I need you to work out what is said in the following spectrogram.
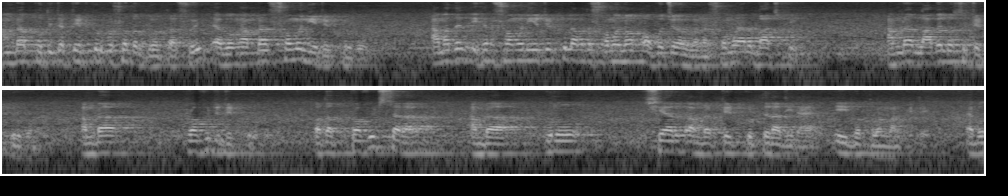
আমরা প্রতিটা ট্রেড করব সতর্কতার সহিত এবং আমরা সময় নিয়ে ট্রেড করব। আমাদের এখানে সময় নিয়ে ট্রেড করলে আমাদের সময় অপচয় হবে না, সময় আরও বাঁচবে। আমরা লাভে লসে ট্রেড করব না, আমরা প্রফিটে ট্রেড করব। অর্থাৎ প্রফিট ছাড়া আমরা কোনো শেয়ার আমরা ট্রেড করতে রাজি না এই বর্তমান মার্কেটে এবং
